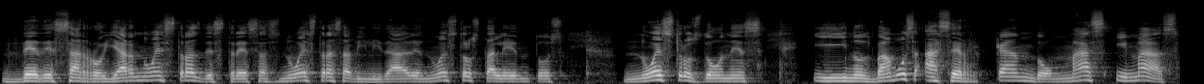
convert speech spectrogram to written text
de desarrollar nuestras destrezas, nuestras habilidades, nuestros talentos, nuestros dones y nos vamos acercando más y más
